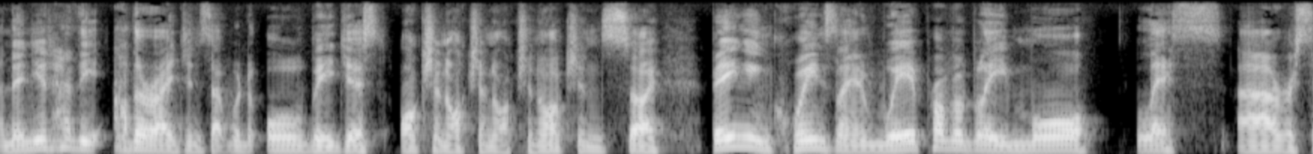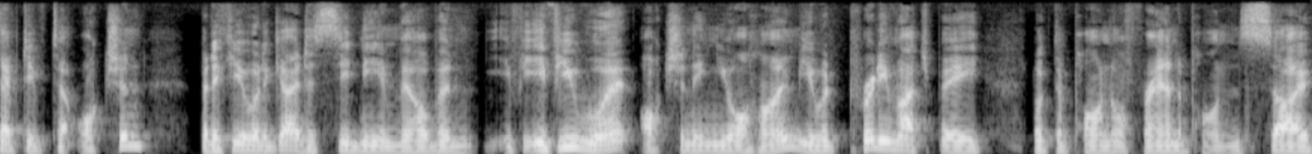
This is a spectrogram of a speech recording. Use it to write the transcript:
and then you'd have the other agents that would all be just auction, auction, auction, auctions. So, being in Queensland, we're probably more less uh, receptive to auction. But if you were to go to Sydney and Melbourne, if, if you weren't auctioning your home, you would pretty much be looked upon or frowned upon. So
